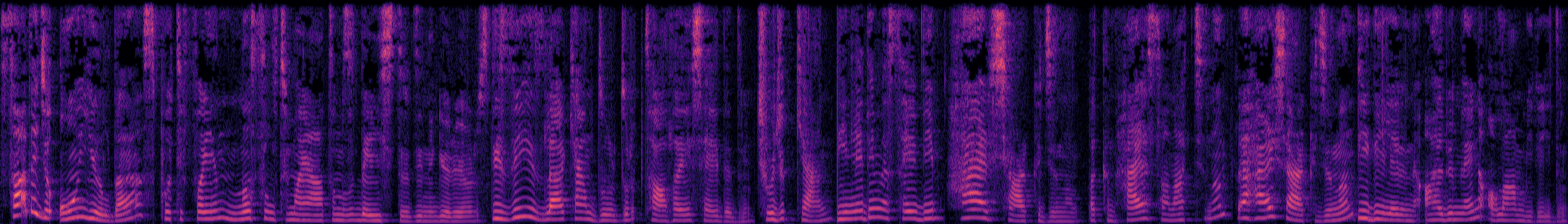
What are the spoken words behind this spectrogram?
Sadece 10 yılda Spotify'ın nasıl tüm hayatımızı değiştirdiğini görüyoruz. Diziyi izlerken durdurup Talha'ya şey dedim. Çocukken dinlediğim ve sevdiğim her şarkıcının, bakın her sanatçının ve her şarkıcının CD'lerini, albümlerini alan biriydim.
